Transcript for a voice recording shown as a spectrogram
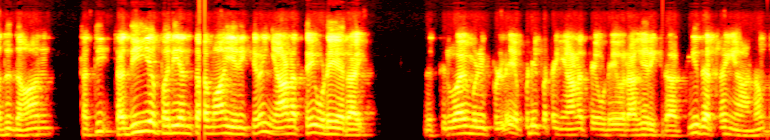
அதுதான் ததி ததிய பரியந்தமாய் இருக்கிற ஞானத்தை உடையராய். இந்த திருவாய்மொழி பிள்ளை எப்படிப்பட்ட ஞானத்தை உடையவராக இருக்கிறார்? தீதற்ற ஞானம்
